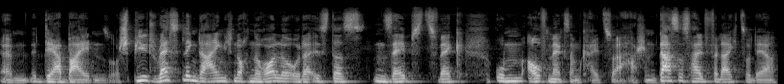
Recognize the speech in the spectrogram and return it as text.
ähm, der beiden. So spielt Wrestling da eigentlich noch eine Rolle oder ist das ein Selbstzweck, um Aufmerksamkeit zu erhaschen? Das ist halt vielleicht so der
